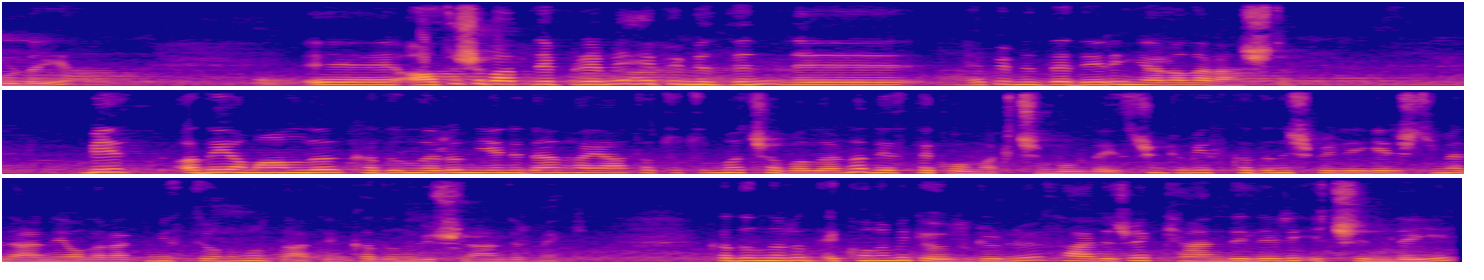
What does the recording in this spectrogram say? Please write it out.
buradayız. Ee, 6 Şubat depremi hepimizin e, hepimizde derin yaralar açtı. Biz Adıyamanlı kadınların yeniden hayata tutunma çabalarına destek olmak için buradayız. Çünkü biz Kadın İşbirliği Geliştirme Derneği olarak misyonumuz zaten kadını güçlendirmek. Kadınların ekonomik özgürlüğü sadece kendileri için değil,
